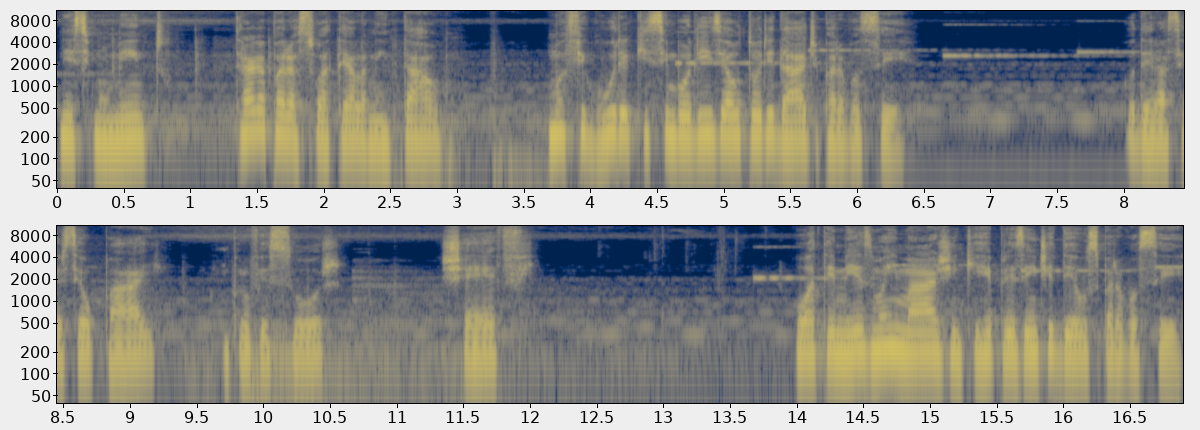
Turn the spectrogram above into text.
Nesse momento, traga para a sua tela mental uma figura que simbolize a autoridade para você. Poderá ser seu pai, um professor, chefe, ou até mesmo a imagem que represente Deus para você.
